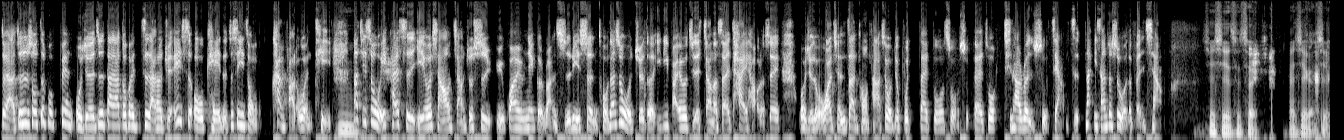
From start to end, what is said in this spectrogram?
对啊，就是说这部片，我觉得就是大家都会自然的觉得，哎、欸，是 OK 的，这是一种看法的问题。嗯、那其实我一开始也有想要讲，就是与关于那个软实力渗透，但是我觉得伊丽白又觉得讲的实在太好了，所以我觉得我完全赞同他，所以我就不再多做述，再做其他论述这样子。那以上就是我的分享。谢谢翠翠，感谢感谢，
